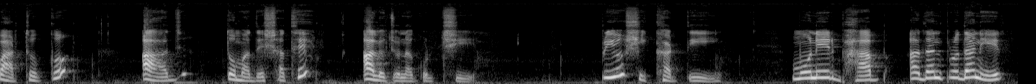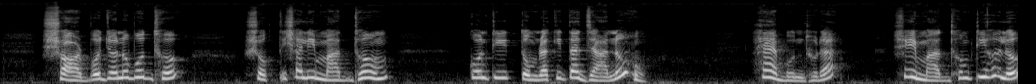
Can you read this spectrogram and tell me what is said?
পার্থক্য আজ তোমাদের সাথে আলোচনা করছি। প্রিয় শিক্ষার্থী, মনের ভাব আদান প্রদানের সর্বজনবদ্ধ শক্তিশালী মাধ্যম কোনটি তোমরা কি তা জানো? হ্যাঁ বন্ধুরা, সেই মাধ্যমটি হলো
